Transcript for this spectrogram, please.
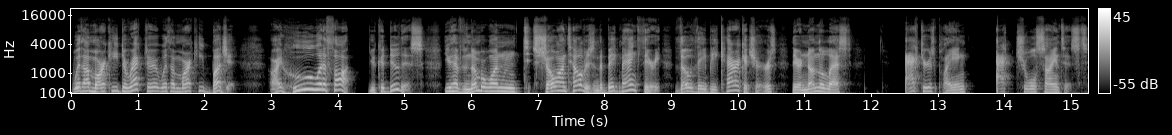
with a marquee director with a marquee budget. All right, who would have thought you could do this? You have the number one t- show on television, The Big Bang Theory. Though they be caricatures, they are nonetheless actors playing actual scientists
